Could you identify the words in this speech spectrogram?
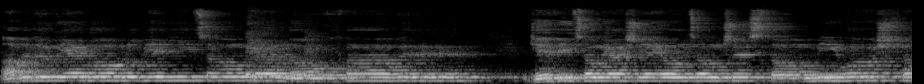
aby był Jego oblubienicą pełną chwały, dziewicą jaśniejącą czystą miłością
